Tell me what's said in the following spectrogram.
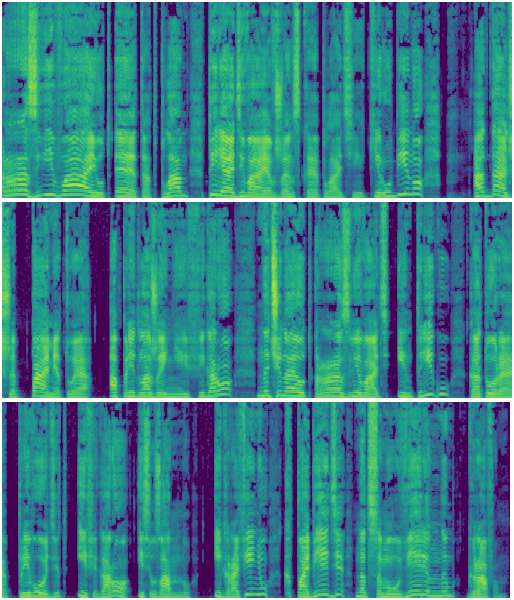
развивают этот план, переодевая в женское платье Керубино, а дальше, памятуя о предложении Фигаро, начинают развивать интригу, которая приводит и Фигаро, и Сюзанну, и графиню к победе над самоуверенным графом.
